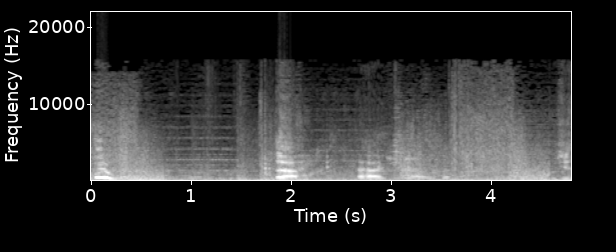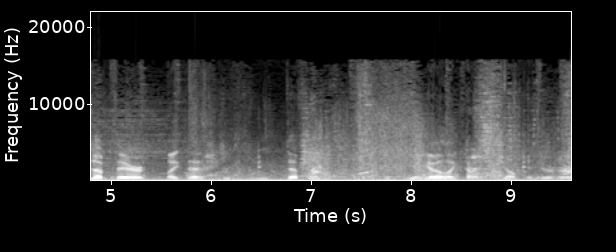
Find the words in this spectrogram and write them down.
Whoa! Ugh! She's up there like that, she's definitely yeah, you gotta like kind of jump into her.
